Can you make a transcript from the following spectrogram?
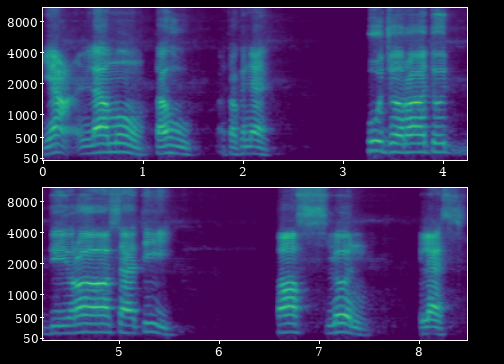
Ya'lamu. Tahu atau kenal. Hujratud dirasati. Faslun. Kelas.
